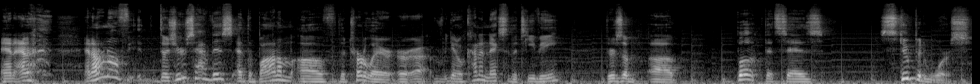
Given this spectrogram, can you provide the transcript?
And and and I don't know if does yours have this at the bottom of the turtle lair, or uh, you know, kind of next to the TV. There's a uh, book that says "Stupid Wars."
